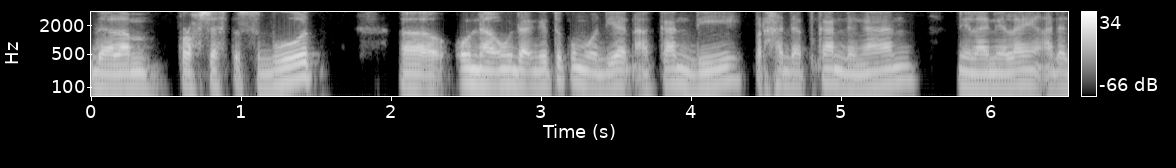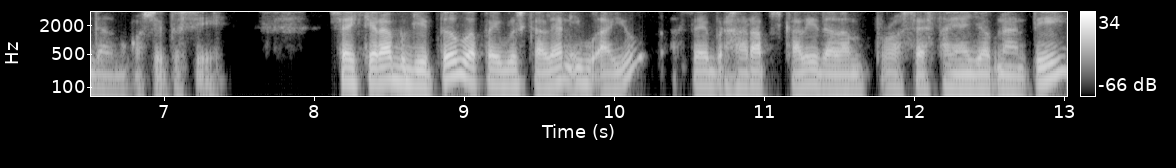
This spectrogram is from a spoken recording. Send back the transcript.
dalam proses tersebut undang-undang itu kemudian akan diperhadapkan dengan nilai-nilai yang ada dalam konstitusi. Saya kira begitu Bapak Ibu sekalian, Ibu Ayu. Saya berharap sekali dalam proses tanya jawab nanti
